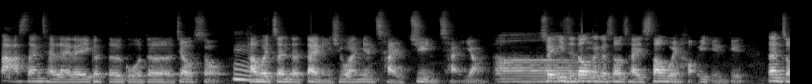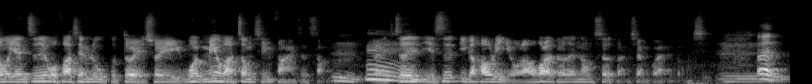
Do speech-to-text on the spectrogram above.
大三才来了一个德国的教授，嗯他会真的带你去外面采菌采样，哦所以一直到那个时候才稍微好一点点。但总而言之，我发现路不对，所以我没有把重心放在这上面。嗯对，这也是一个好理由啦。我后来都在弄社团相关的东西。嗯但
